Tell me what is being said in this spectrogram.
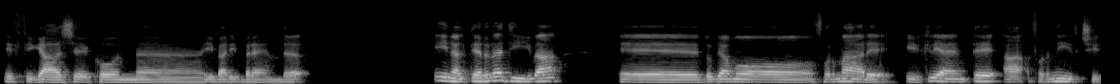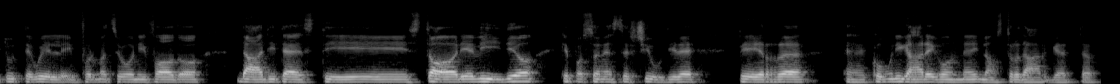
efficace con uh, i vari brand. In alternativa, eh, dobbiamo formare il cliente a fornirci tutte quelle informazioni, foto, dati, testi, storie, video che possono esserci utili per eh, comunicare con il nostro target.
